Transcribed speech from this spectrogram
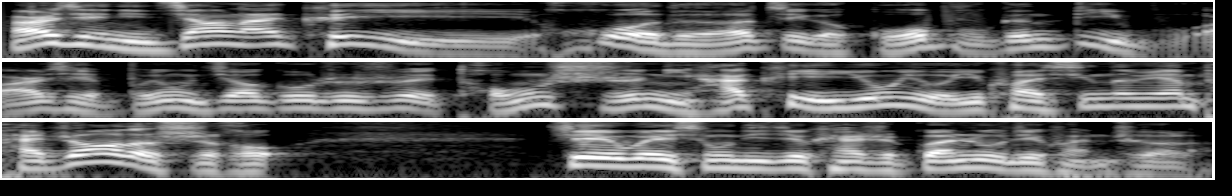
而且你将来可以获得这个国补跟地补，而且不用交购置税，同时你还可以拥有一块新能源牌照的时候，这位兄弟就开始关注这款车了。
